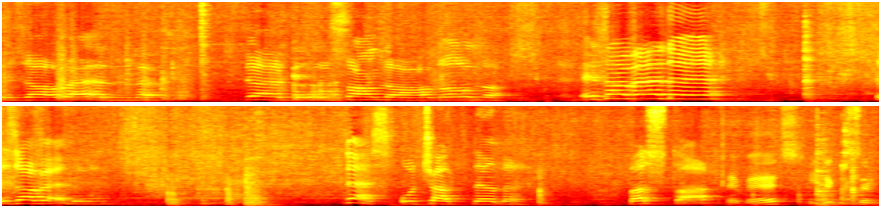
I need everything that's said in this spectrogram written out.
Ezabelle. Nerede olsan la Ders uçakları. Basta. Evet. Yiyecek misin?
